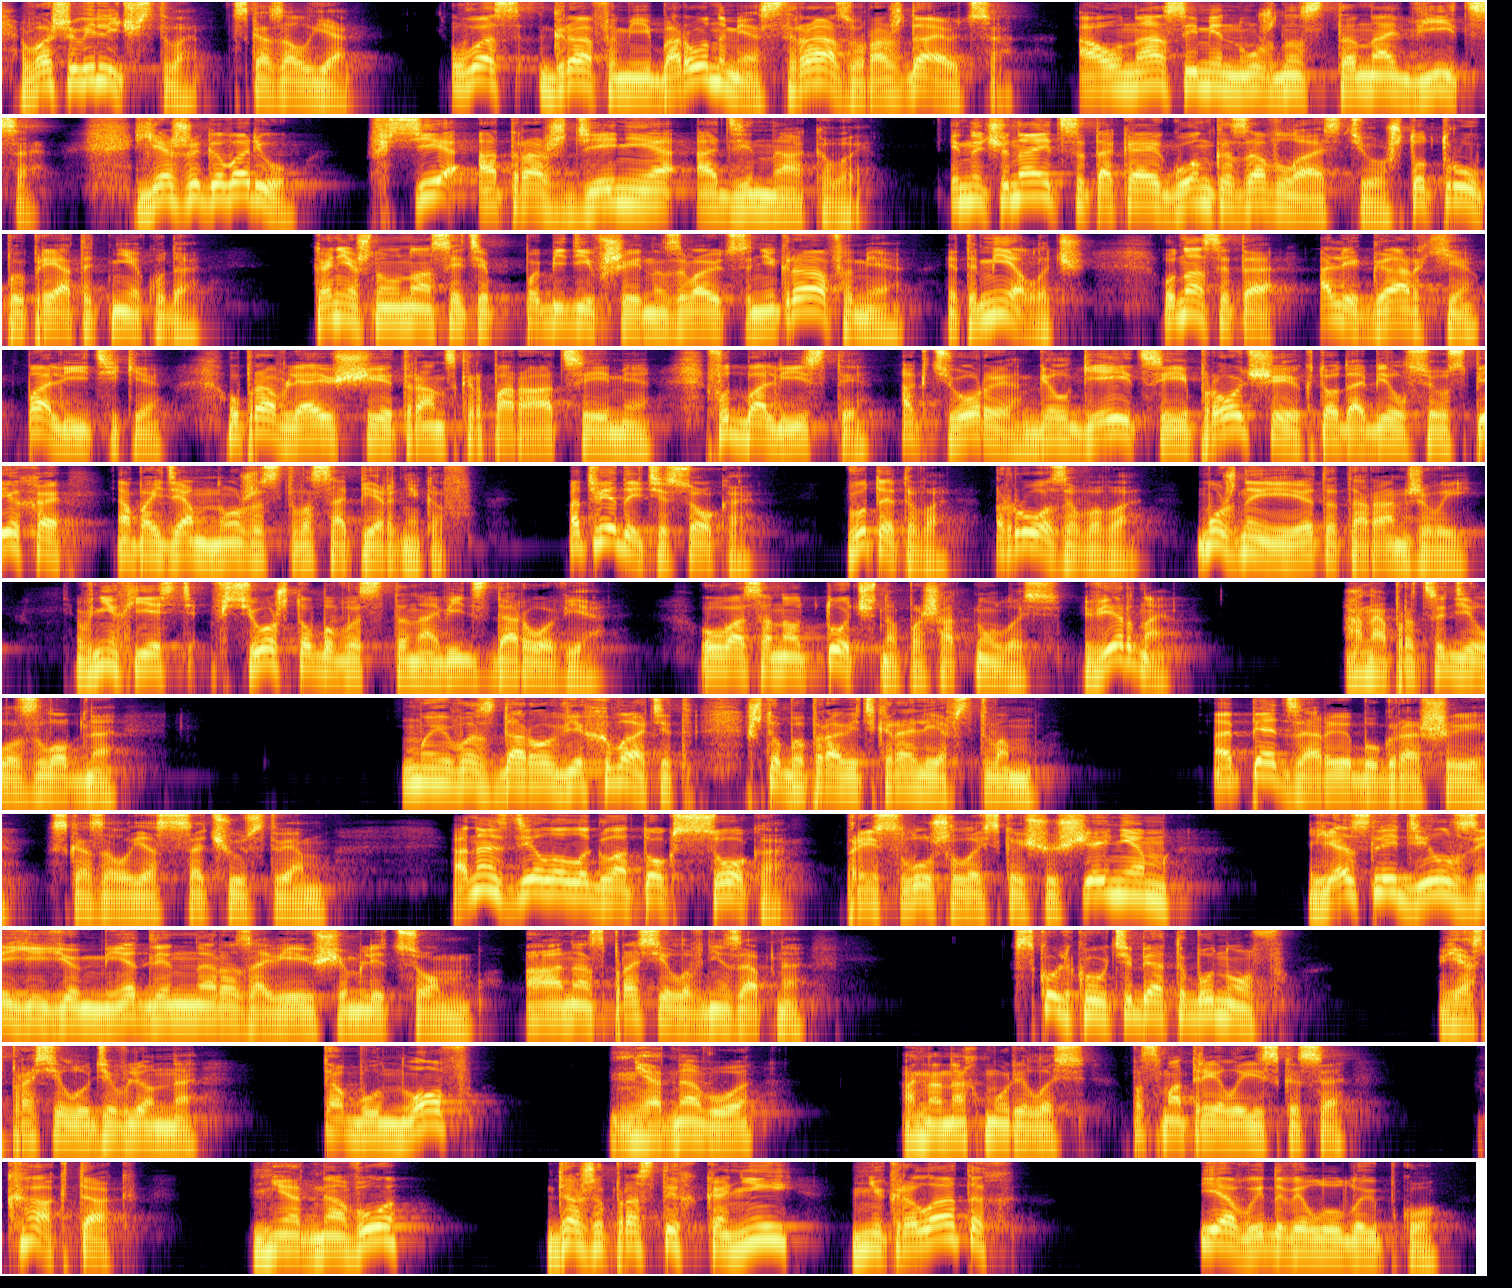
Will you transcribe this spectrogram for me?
«Ваше Величество», — сказал я, — «у вас графами и баронами сразу рождаются, а у нас ими нужно становиться. Я же говорю, все от рождения одинаковы. И начинается такая гонка за властью, что трупы прятать некуда. Конечно, у нас эти победившие называются не графами, это мелочь. У нас это олигархи, политики, управляющие транскорпорациями, футболисты, актеры, билгейцы и прочие, кто добился успеха, обойдя множество соперников. Отведайте сока. Вот этого, розового. Можно и этот оранжевый. В них есть все, чтобы восстановить здоровье. У вас оно точно пошатнулось, верно?» Она процедила злобно. «Моего здоровья хватит, чтобы править королевством». «Опять за рыбу гроши», — сказал я с сочувствием. Она сделала глоток сока, прислушалась к ощущениям. Я следил за ее медленно розовеющим лицом, а она спросила внезапно. «Сколько у тебя табунов?» Я спросил удивленно. «Табунов?» «Ни одного». Она нахмурилась, посмотрела искоса. «Как так? Ни одного? Даже простых коней? Не крылатых?» Я выдавил улыбку.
